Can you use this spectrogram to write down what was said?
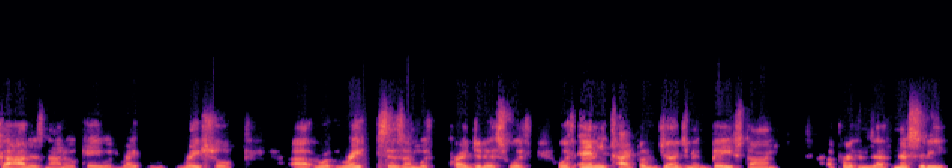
god is not okay with ra- racial uh, racism, with prejudice, with with any type of judgment based on a person's ethnicity,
